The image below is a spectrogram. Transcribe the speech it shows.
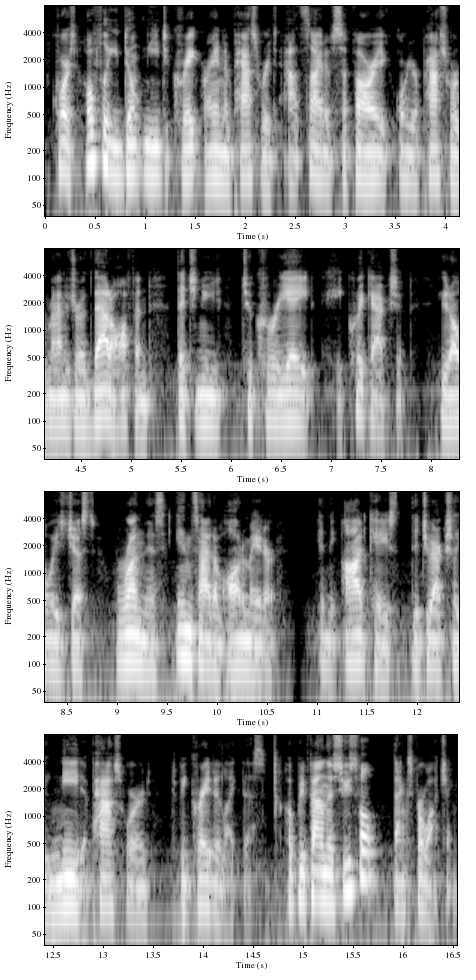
Of course hopefully you don't need to create random passwords outside of Safari or your password manager that often that you need to create a quick action. You'd always just run this inside of Automator in the odd case that you actually need a password to be created like this. Hope you found this useful. Thanks for watching.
